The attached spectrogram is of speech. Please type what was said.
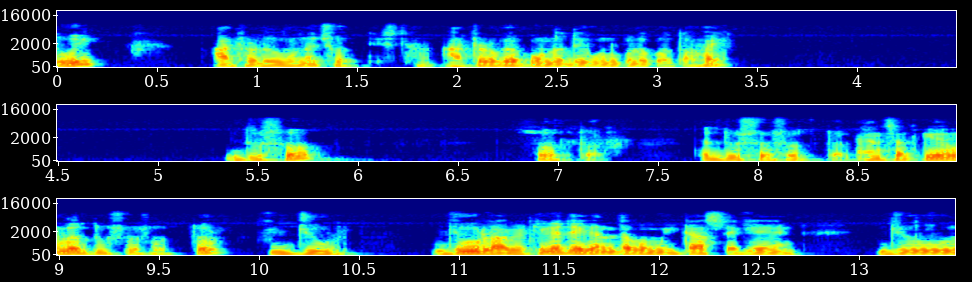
দুই, আঠারো গুণে ছত্রিশ। আঠারোকে পনেরো দ্বিগুণ করলে কত হয়? দুশো সত্তর। তো দুশো সত্তর। অ্যান্সার কি হলো? দুশো সত্তর জুল জুল হবে। ঠিক আছে? এখানে দেখো metre second joule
